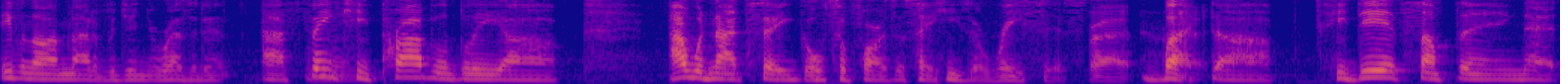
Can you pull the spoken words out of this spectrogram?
even though I'm not a Virginia resident, I think mm-hmm. he probably, uh, I would not say go so far as to say he's a racist. Right. But right. Uh, he did something that,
